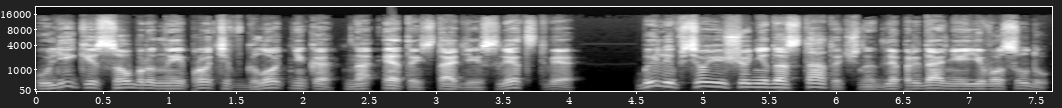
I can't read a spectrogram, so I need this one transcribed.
Улики, собранные против Глотника на этой стадии следствия, были все еще недостаточно для предания его суду.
